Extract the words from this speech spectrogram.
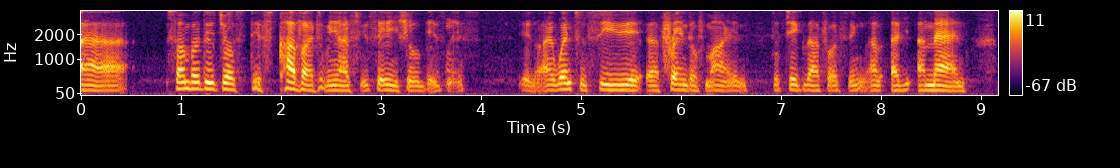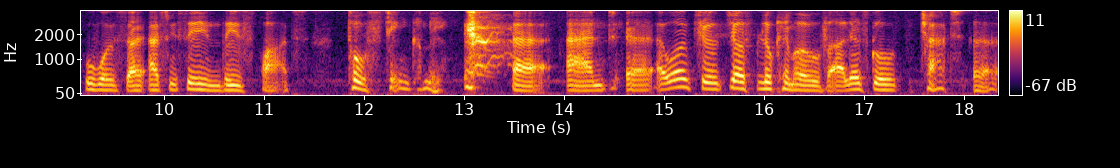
Uh, somebody just discovered me, as we say in show business. You know, I went to see a friend of mine to take that first thing, a, a, a man who was, uh, as we say in these parts, toasting me. uh, and uh, I want to just look him over. Let's go chat, uh,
